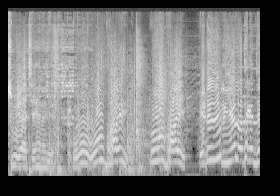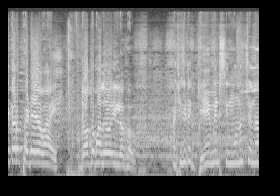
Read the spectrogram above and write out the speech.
শুয়ে আছে এখানে যে। ও ও ভাই ও ভাই এটা যদি রিয়েল হয়ে থাকে যে কারও ফেটে যাবে ভাই। যত ভালো ওই লোক হোক। আচ্ছা এটা গেমের সিন মনে হচ্ছে না?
